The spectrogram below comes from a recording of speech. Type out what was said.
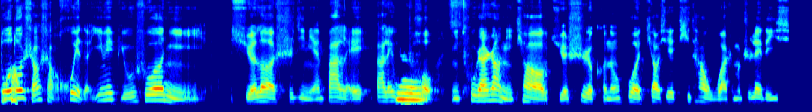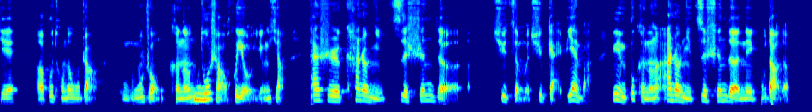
多多少少会的，因为比如说你学了十几年芭蕾，芭蕾舞之嗯。后，你突然让你跳爵士，可能或跳些踢踏舞啊什么之类的一些呃不同的舞种舞舞种，可能多嗯。少会有影响，但是看着你自身的去怎么去改变吧，因为你不可能按照你自身的那舞蹈的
